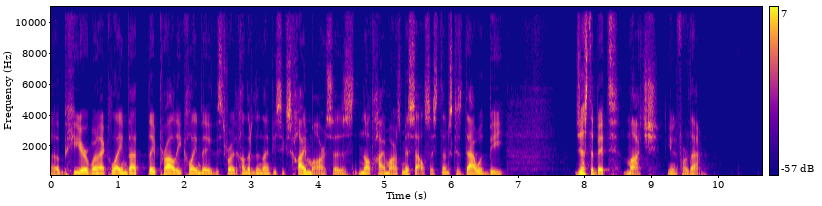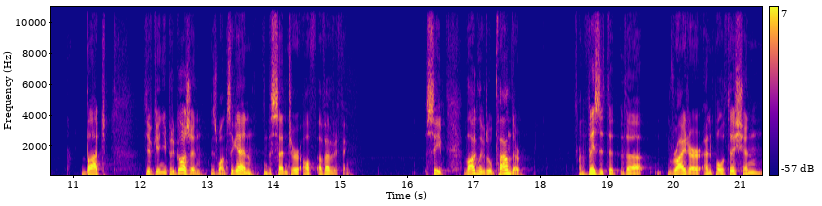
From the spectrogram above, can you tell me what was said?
uh, here when I claim that they probably claim they destroyed 196 HIMARSs, not HIMARS missile systems, because that would be just a bit much even for them. But Yevgeny Prigozhin is once again in the center of, of everything. See, Wagner Group founder visited the writer and politician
